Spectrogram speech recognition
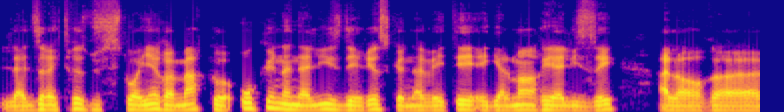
La directrice du citoyen remarque qu'aucune analyse des risques n'avait été également réalisée. Alors, euh,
